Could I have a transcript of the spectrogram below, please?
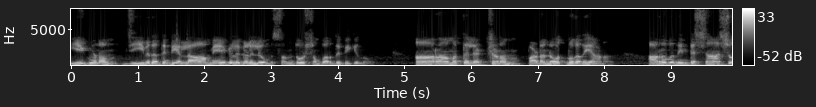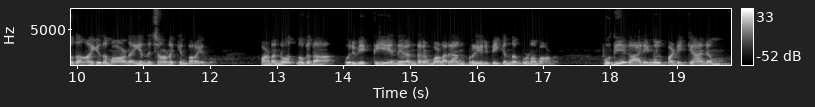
ഈ ഗുണം ജീവിതത്തിന്റെ എല്ലാ മേഖലകളിലും സന്തോഷം വർദ്ധിപ്പിക്കുന്നു. ആറാമത്തെ ലക്ഷണം പഠനോത്മുഖതയാണ്. അറിവ് നിന്റെ ശാശ്വത ആയുധമാണ് എന്ന് ചാണക്യൻ പറയുന്നു. പഠനോത്മുഖത ഒരു വ്യക്തിയെ നിരന്തരം വളരാൻ പ്രേരിപ്പിക്കുന്ന ഗുണമാണ്. പുതിയ കാര്യങ്ങൾ പഠിക്കാനും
